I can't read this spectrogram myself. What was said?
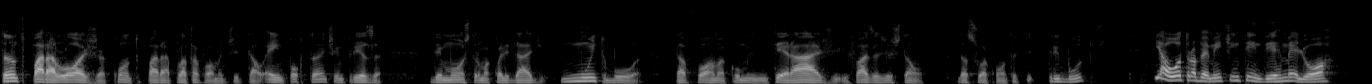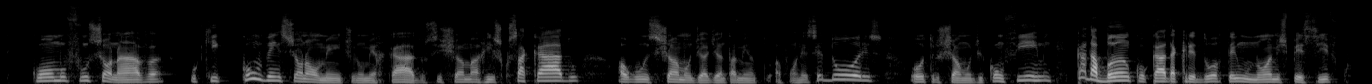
tanto para a loja quanto para a plataforma digital, é importante. A empresa demonstra uma qualidade muito boa da forma como interage e faz a gestão da sua conta de tributos. E a outra, obviamente, entender melhor como funcionava o que convencionalmente no mercado se chama risco sacado, alguns chamam de adiantamento a fornecedores, outros chamam de confirme. Cada banco, cada credor tem um nome específico,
